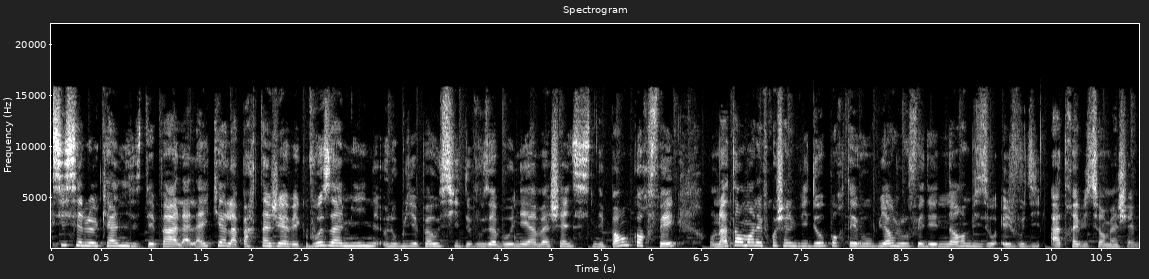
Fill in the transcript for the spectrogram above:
Si c'est le cas, n'hésitez pas à la liker, à la partager avec vos amis. N'oubliez pas aussi de vous abonner à ma chaîne si ce n'est pas encore fait. En attendant les prochaines vidéos, portez-vous bien. Je vous fais d'énormes bisous et je vous dis à très vite sur ma chaîne.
